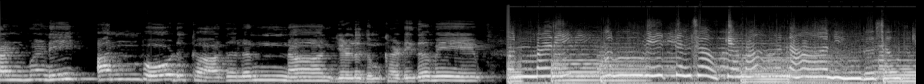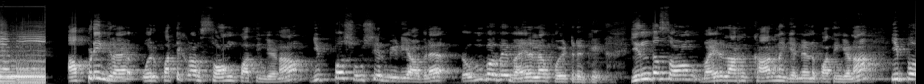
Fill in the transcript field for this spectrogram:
கண்மணி அன்போடு காதலன் நான் எழுதும் கடிதமே. கண்மணி உன் வீட்டில் சௌக்கியமா? நான் இங்கு சௌக்கியமே. அப்படிங்கிற ஒரு பர்டிகுலர் சாங் பார்த்தீங்கன்னா இப்போ சோஷியல் மீடியாவில் ரொம்பவே வைரலாக போயிட்டு இருக்கு இந்த சாங் வைரலாக காரணம் என்னன்னு பார்த்தீங்கன்னா இப்போ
